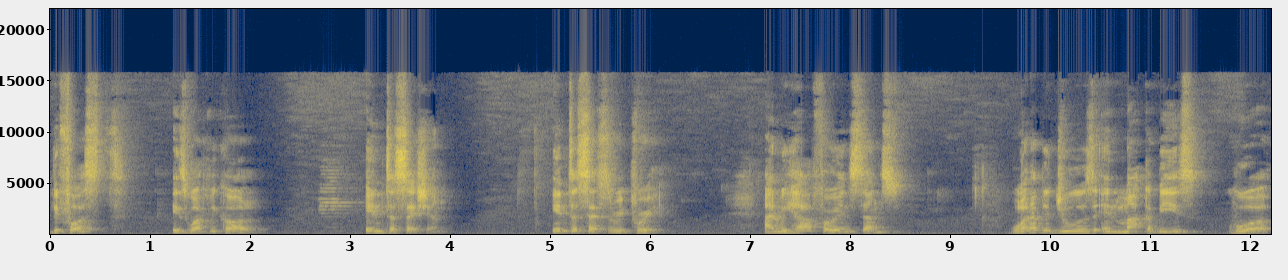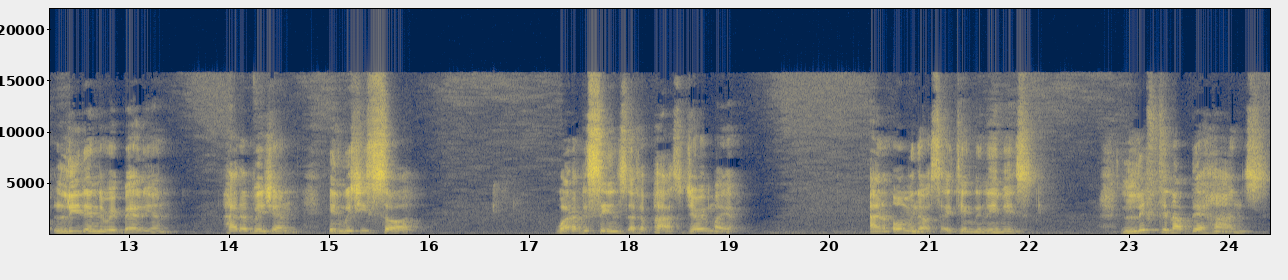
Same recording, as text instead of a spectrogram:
The first is what we call intercession, intercessory prayer. And we have, for instance, one of the Jews in Maccabees who were leading the rebellion had a vision in which he saw one of the saints that had passed, Jeremiah, and Ominos, I think the name is, lifting up their hands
